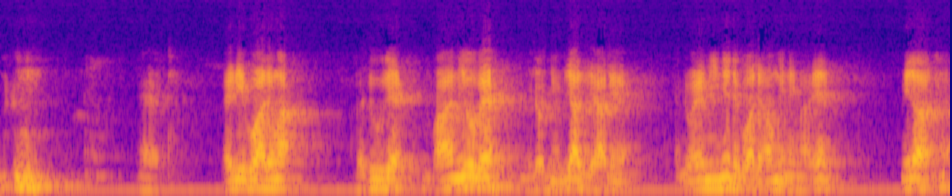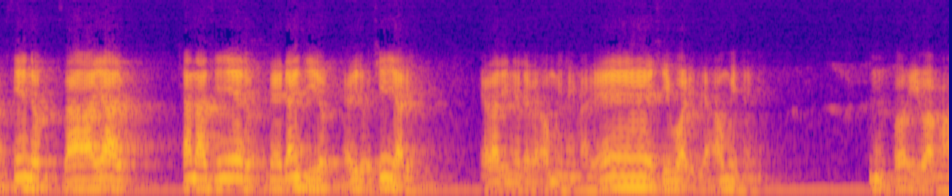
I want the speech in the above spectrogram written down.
အဲအဲ့ဒီဘဝတုန်းကဘသူတဲ့ဘာမျိုးပဲဒီလိုညွန်ပြစရာလဲအနွယ်မီနဲ့တကွာလည်းအောင်းမိနိုင်ပါလေပြီးတော့အစဉ်တို့ဇာယတို့ချမ်းသာခြင်းရဲ့တို့အတဲ့တိုင်းစီတို့အဲဒီလိုအချင်းရာတွေအဲဒါတွေနဲ့လည်းပဲအောင်းမိနိုင်ပါတယ်ရှင်းဘဝတွေပြန်အောင်းမိနိုင်တယ်ဘောဧဝမှာ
